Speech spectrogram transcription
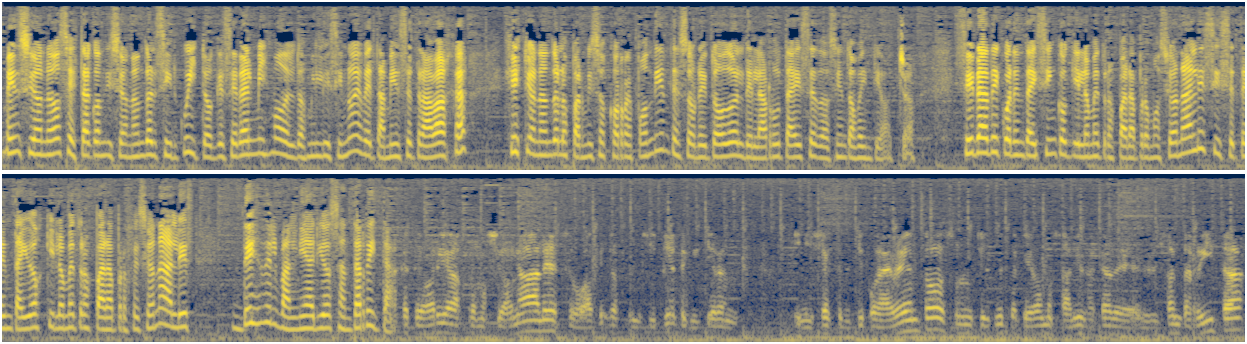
Mencionó, se está condicionando el circuito, que será el mismo del 2019, también se trabaja gestionando los permisos correspondientes, sobre todo el de la ruta S228. Será de 45 kilómetros para promocionales y 72 kilómetros para profesionales desde el balneario Santa Rita. Categorías promocionales o aquellos principiantes que quieran iniciar este tipo de eventos, un circuito que vamos a salir acá de, Santa Rita,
